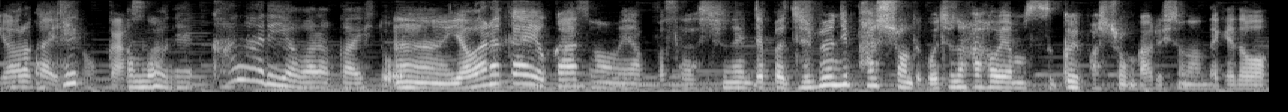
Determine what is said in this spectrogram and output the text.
柔らかい人お母さんあもうねかなり柔らかい人、うん、柔らかいお母さんはやっぱさしねやっぱ自分にパッションとかうちの母親もすっごいパッションがある人なんだけど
